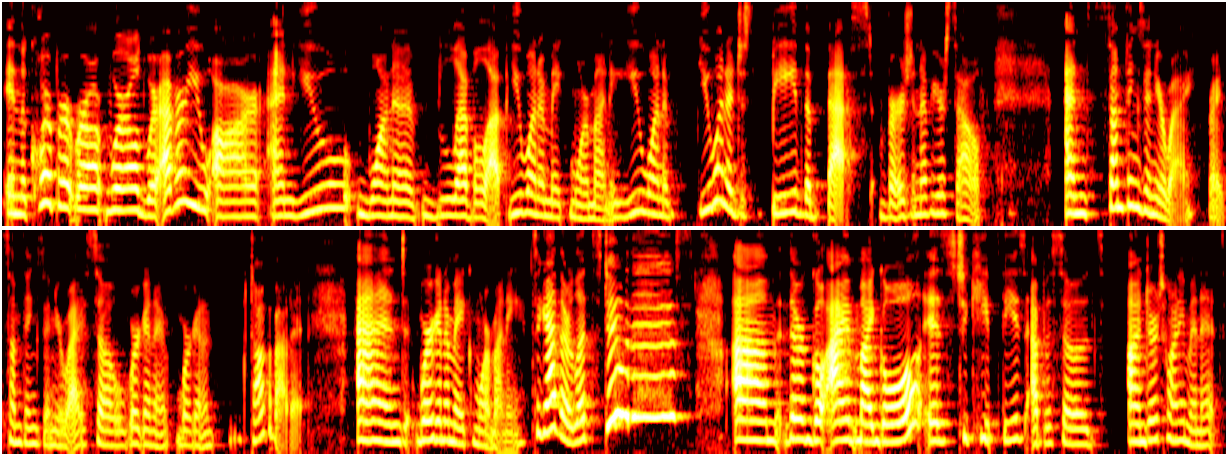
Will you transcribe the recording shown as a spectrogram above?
in the corporate world, wherever you are, and you want to level up, you want to make more money, you want to you want to just be the best version of yourself. And something's in your way, right? Something's in your way. So we're gonna we're gonna talk about it, and we're gonna make more money together. Let's do this. Um, their go. I my goal is to keep these episodes under 20 minutes.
